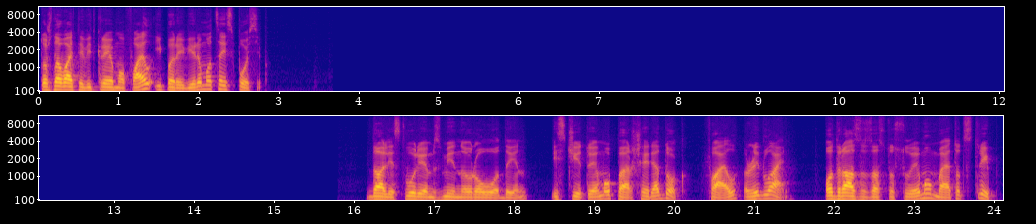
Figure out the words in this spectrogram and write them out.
Тож давайте відкриємо файл і перевіримо цей спосіб. Далі створюємо змінну row1 і зчитуємо перший рядок файл readline. Одразу застосуємо метод strip.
